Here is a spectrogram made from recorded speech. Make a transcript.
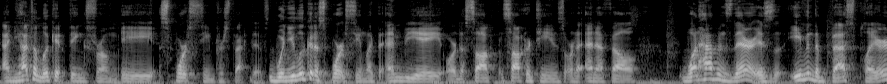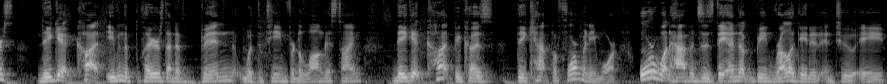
And you have to look at things from a sports team perspective. When when you look at a sports team like the NBA or the soccer teams or the NFL, what happens there is even the best players they get cut. Even the players that have been with the team for the longest time, they get cut because they can't perform anymore. Or what happens is they end up being relegated into a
